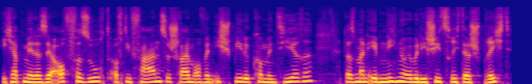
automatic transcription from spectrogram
ich habe mir das ja auch versucht, auf die Fahnen zu schreiben, auch wenn ich Spiele kommentiere, dass man eben nicht nur über die Schiedsrichter spricht,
